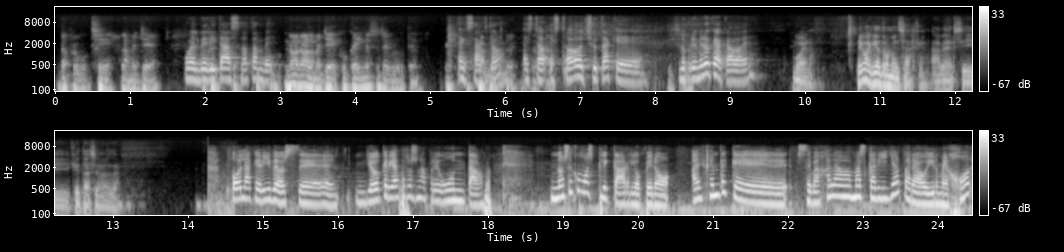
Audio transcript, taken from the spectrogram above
de produc, sí, la Metger. o el Veritas, ¿no? También. No, no, la Metger, cocaïna sense gluten. Exacto. Esto, esto chuta que... Sí. Lo primero que acaba, ¿eh? Bueno, tengo aquí otro mensaje. A ver si qué tal se nos da. Hola queridos, Eh, yo quería haceros una pregunta. No sé cómo explicarlo, pero hay gente que se baja la mascarilla para oír mejor.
